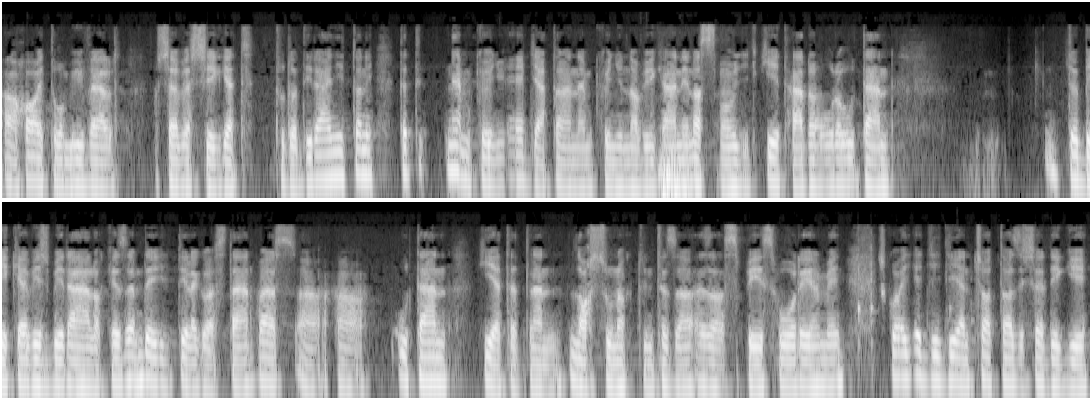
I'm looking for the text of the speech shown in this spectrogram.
a hajtóművel a sebességet tudod irányítani. Tehát nem könnyű, egyáltalán nem könnyű navigálni. Én azt mondom, hogy egy két-három óra után többé-kevésbé rááll a kezem, de így tényleg a Star Wars a, a után hihetetlen lassúnak tűnt ez a, ez a Space War élmény. És akkor egy, egy ilyen csata az is eléggé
